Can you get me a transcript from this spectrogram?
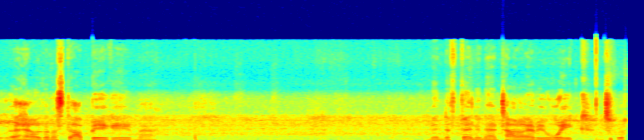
Who the hell is gonna stop Big E, man? Been defending that title every week.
